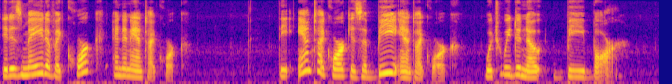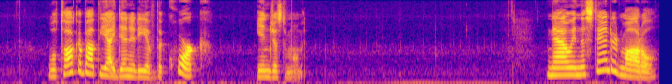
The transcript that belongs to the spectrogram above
It is made of a quark and an antiquark. The antiquark is a B antiquark, which we denote B bar. We'll talk about the identity of the quark in just a moment. Now in the standard model,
